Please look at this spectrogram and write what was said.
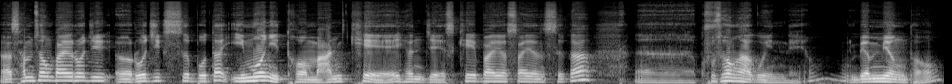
아, 삼성바이오로직스보다 임원이 더 많게 현재 SK바이오사이언스가 어, 구성하고 있네요. 몇 명 더.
